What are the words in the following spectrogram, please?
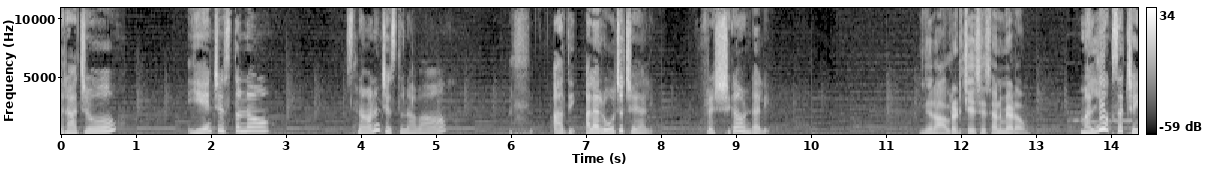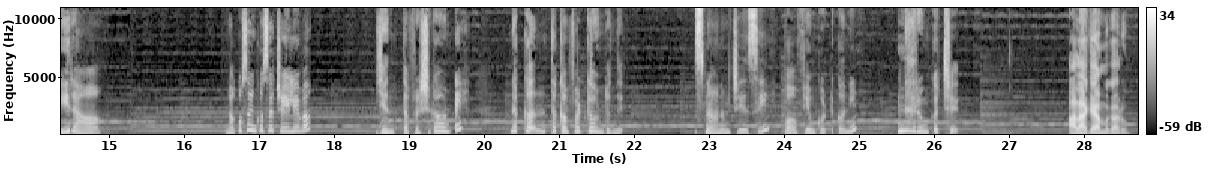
రాజు ఏం చేస్తున్నావు? స్నానం చేస్తున్నావా? అది అలా రోజు చేయాలి. ఫ్రెష్గా ఉండాలి. నేను ఆల్రెడీ చేసేసాను మేడం. మళ్ళీ ఒకసారి చెయ్యిరా? నాకోసం ఇంకోసారి చేయలేవా? ఎంత ఫ్రెష్గా ఉంటే నాకు అంత కంఫర్ట్గా ఉంటుంది. స్నానం చేసి పర్ఫ్యూమ్ కొట్టుకొని నా రూమ్కి వచ్చే అలాగే అమ్మగారు.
